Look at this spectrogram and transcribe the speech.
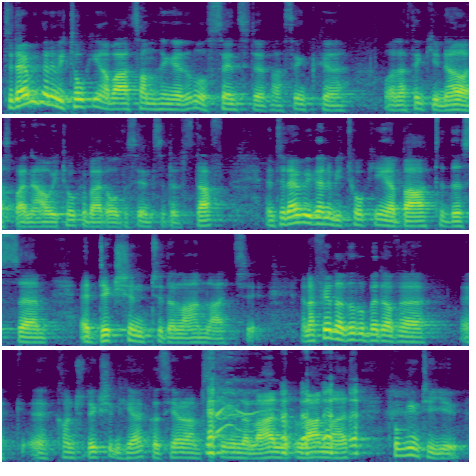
Today, we're going to be talking about something a little sensitive. I think, uh, well, I think you know us by now. We talk about all the sensitive stuff. And today, we're going to be talking about this um, addiction to the limelight. And I feel a little bit of a, a, a contradiction here because here I'm sitting in the lime- limelight talking to you.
